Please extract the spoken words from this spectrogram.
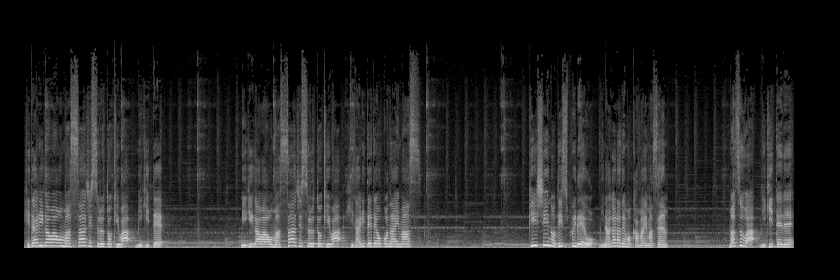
左側をマッサージするときは右手。右側をマッサージするときは左手で行います。PC のディスプレイを見ながらでも構いません。まずは右手で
